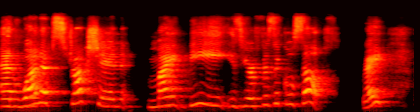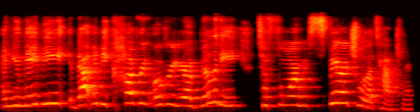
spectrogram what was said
And one obstruction might be is your physical self, right? And you may be that may be covering over your ability to form spiritual attachment.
